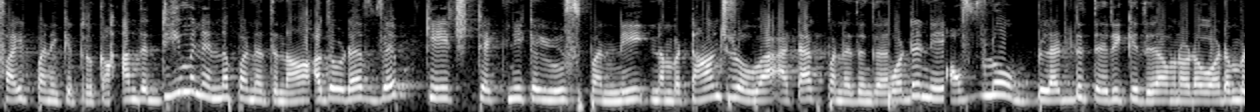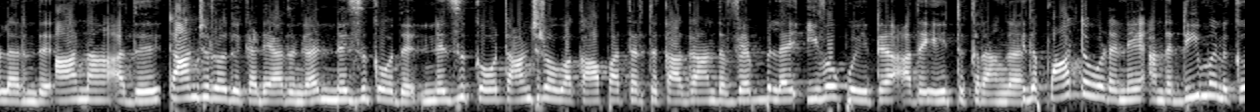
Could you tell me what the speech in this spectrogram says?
ஃபைட் பண்ணிக்கிட்டு இருக்கான் அந்த டீமன் என்ன பண்ணுதுன்னா அதோட வெப் கேஜ் டெக்னிக்கை யூஸ் பண்ணி நம்ம டான்ஜுரோவை அட்டாக் பண்ணுதுங்க. உடனே அவ்வளோ பிளட் தெரிக்குது அவனோட உடம்புல இருந்து. ஆனா அது டான்ஜுரோது கிடையாதுங்க. நெசுகோது நெசுகோ டான்ஜுரோவை காப்பாத்துறதுக்காக அந்த வெப்ல இவ போயிட்டு அதை ஏற்றுக்கிறாங்க இதை பார்த்த உடனே அந்த டீமனுக்கு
